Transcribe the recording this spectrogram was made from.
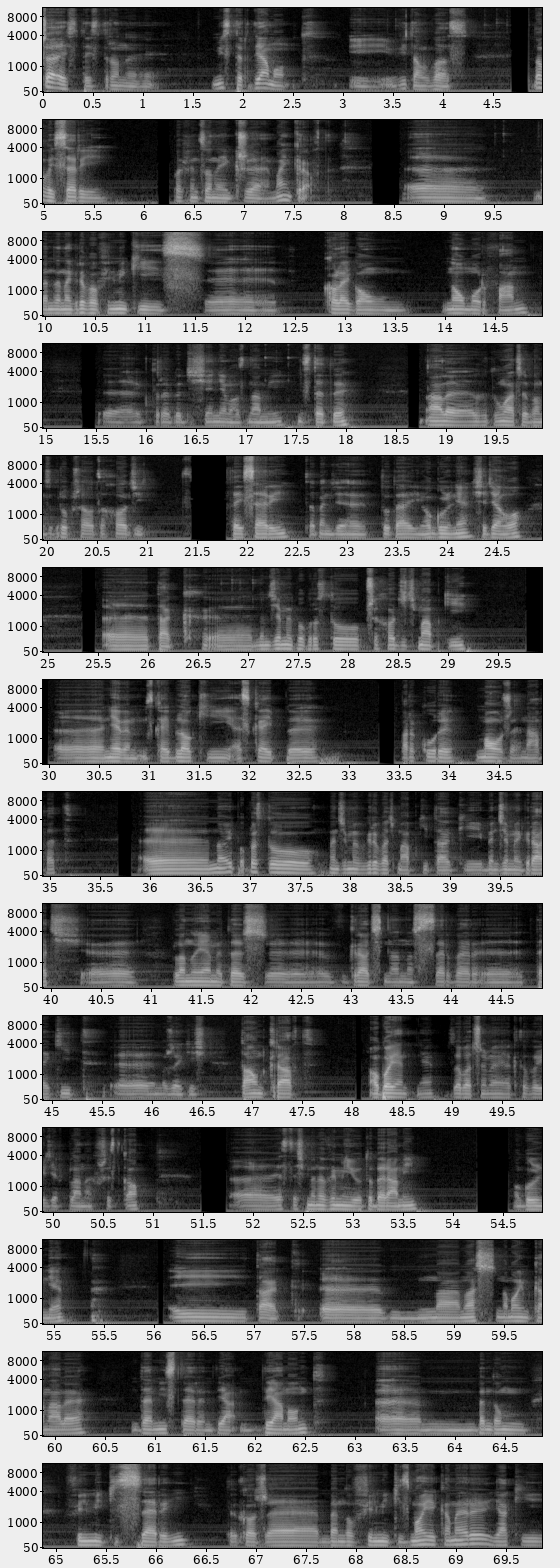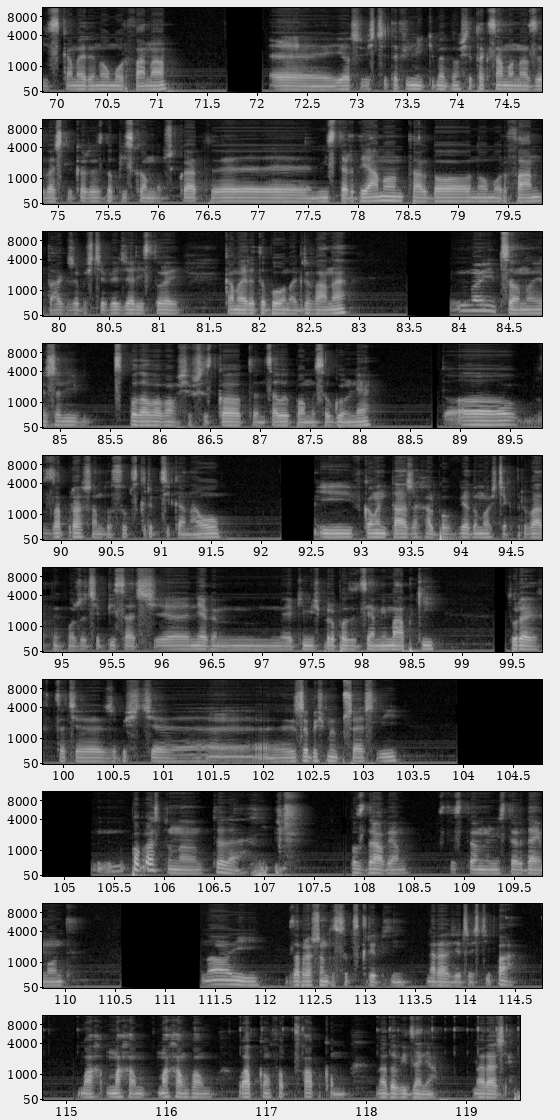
Cześć, z tej strony Mr. Diamond i witam was w nowej serii poświęconej grze Minecraft. Eee, będę nagrywał filmiki z e, kolegą No More Fun, e, którego dzisiaj nie ma z nami, niestety. Ale wytłumaczę wam z grubsza o co chodzi w tej serii, co będzie tutaj ogólnie się działo. E, tak, e, będziemy po prostu przechodzić mapki nie wiem, skyblocki, escape'y, parkury, może nawet. E, no i po prostu będziemy wgrywać mapki, tak, i będziemy grać. E, planujemy też e, wgrać na nasz serwer Techit, e, może jakiś Towncraft, obojętnie, zobaczymy jak to wyjdzie w planach wszystko. Jesteśmy nowymi youtuberami, ogólnie. I tak, na, nasz, na moim kanale The Mister Dia Diamond będą filmiki z serii, tylko że będą filmiki z mojej kamery, jak i z kamery No More Fana. E, I oczywiście te filmiki będą się tak samo nazywać, tylko że z dopiską na przykład e, Mr. Diamond albo No More Fun, tak, żebyście wiedzieli z której kamery to było nagrywane. No i co, no jeżeli spodobał wam się wszystko, ten cały pomysł ogólnie, to zapraszam do subskrypcji kanału i w komentarzach albo w wiadomościach prywatnych możecie pisać, e, nie wiem, jakimiś propozycjami mapki, które chcecie, żebyście, e, żebyśmy przeszli. Po prostu, no, tyle. Pozdrawiam. Z tej strony Mr. Diamond. No i zapraszam do subskrypcji. Na razie, cześć i pa. Mach, macham, macham wam łapką, fab. Na do widzenia. Na razie.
